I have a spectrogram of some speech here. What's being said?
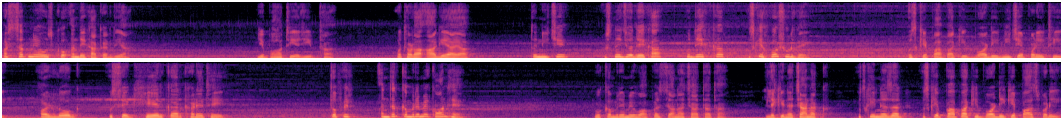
पर सबने उसको अनदेखा कर दिया। ये बहुत ही अजीब था। वो थोड़ा आगे आया तो नीचे उसने जो देखा, वो देखकर उसके होश उड़ गए। उसके पापा की बॉडी नीचे पड़ी थी और लोग उसे घेर कर खड़े थे। तो फिर अंदर कमरे में कौन है? वो कमरे में वापस जाना चाहता था, लेकिन अचानक उसकी नज़र उसके पापा की बॉडी के पास पड़ी।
